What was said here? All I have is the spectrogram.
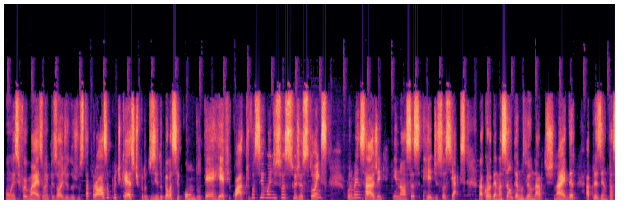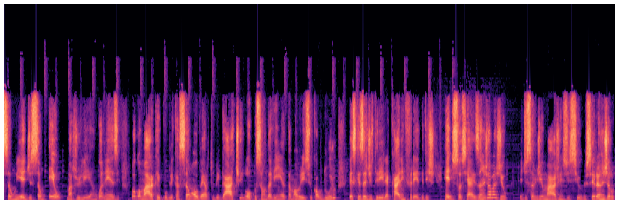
Bom, esse foi mais um episódio do Justa Prosa, podcast produzido pela Secom do TRF4. Você mande suas sugestões por mensagem em nossas redes sociais. Na coordenação temos Leonardo Schneider, apresentação e edição eu, Marjulie Angonese, logomarca e publicação Alberto Bigatti, locução da vinheta Maurício Calduro, pesquisa de trilha Karen Friedrich, redes sociais Ângela Gil, edição de imagens de Silvio Cirângelo,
